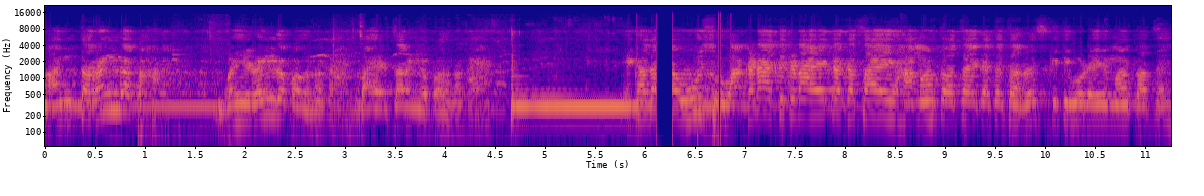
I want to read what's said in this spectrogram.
अंतरंग पहा. बहिरंग पाहू नका. बाहेरचा रंग पाहू नका. एखादा ऊस वाकडा तिकडा आहे का कसा आहे हा महत्त्वाचा आहे का त्याचा रस किती गोड आहे हे महत्वाचं आहे.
